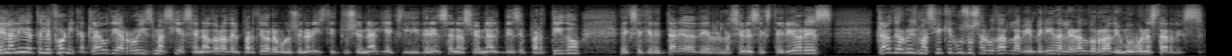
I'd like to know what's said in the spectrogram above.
En la línea telefónica, Claudia Ruiz Macías, senadora del Partido Revolucionario Institucional y ex lideresa nacional de ese partido, ex secretaria de Relaciones Exteriores. Claudia Ruiz Macías, qué gusto saludarla. Bienvenida al Heraldo Radio. Muy buenas tardes.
